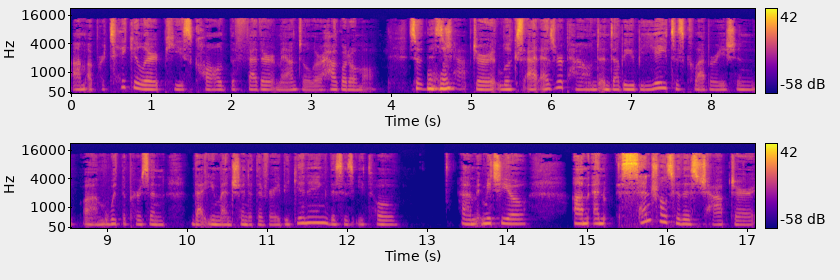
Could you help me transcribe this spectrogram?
um, a particular piece called the feather mantle or hagoromo. So this mm-hmm. chapter looks at Ezra Pound and W.B. Yeats' collaboration um, with the person that you mentioned at the very beginning. This is Ito um, Michio. Um, and central to this chapter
